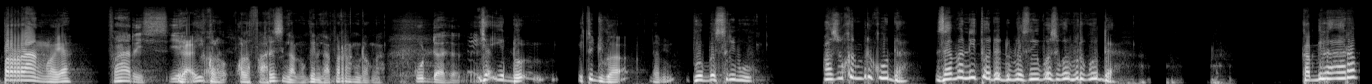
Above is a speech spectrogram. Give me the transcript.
perang loh ya. Faris. Ya, iya kalau kalau Faris nggak mungkin nggak perang dong. kuda. Ya iya do- itu juga dan 12.000 pasukan berkuda. Zaman itu ada 12.000 pasukan berkuda. Kabilah Arab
